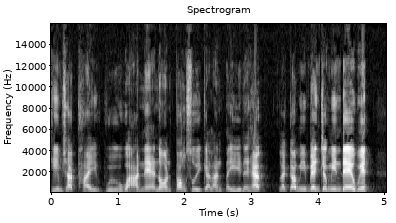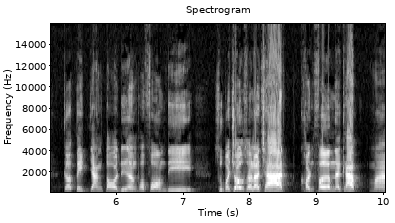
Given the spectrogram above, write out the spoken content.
ทีมชาติไทยหวือหวาแน่นอนต้องซุยการันตีนะครับแล้วก็มีเบนจามินเดวิดก็ติดอย่างต่อเนื่องเพราะฟอร์มดี สุประโชคสารชาติคอนเฟิร์มนะครับมา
